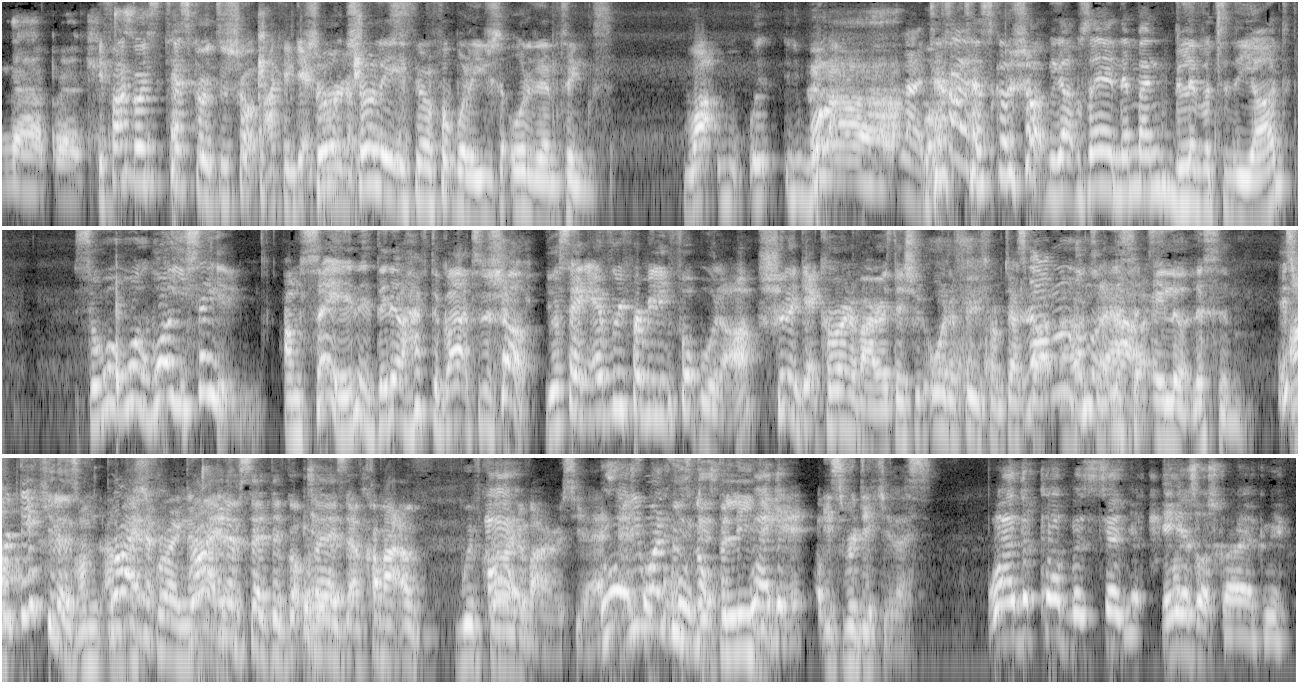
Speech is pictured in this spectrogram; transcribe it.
Nah, bruv. If I go to Tesco to shop, I can get Sure, coronavirus. surely, if you're a footballer, you just order them things. What? What? Ah, Like What Tes- Tesco shop, you know what I'm saying? Them man deliver to the yard. So what, what? What are you saying? I'm saying if they don't have to go out to the shop. You're saying every Premier League footballer shouldn't get coronavirus. They should order food from Tesco. No, I'm, I'm not. Listen, hey, look, listen. It's I'm- ridiculous. I'm, I'm Brighton, just throwing it out Brighton there. have said they've got players that have come out of with coronavirus. Yeah. Who Anyone who's not believing the- it, it's ridiculous. Why the club has said? It is Oscar, I agree.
